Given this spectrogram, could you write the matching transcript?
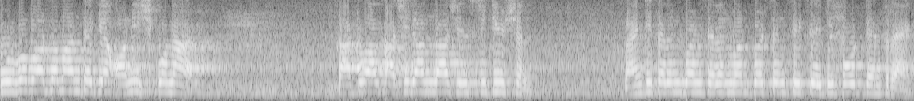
Purba Bardhaman থেকে Anish Konar Katwa Kashiram Das institution 97.71%, 684, 10th rank.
